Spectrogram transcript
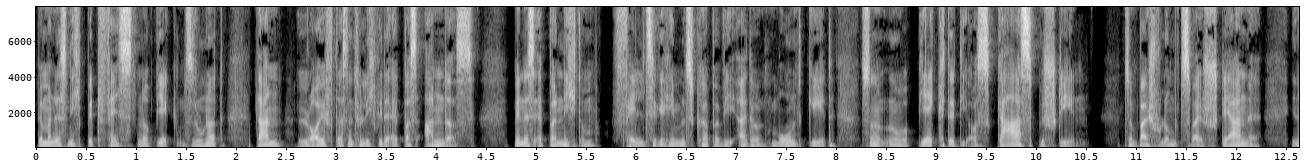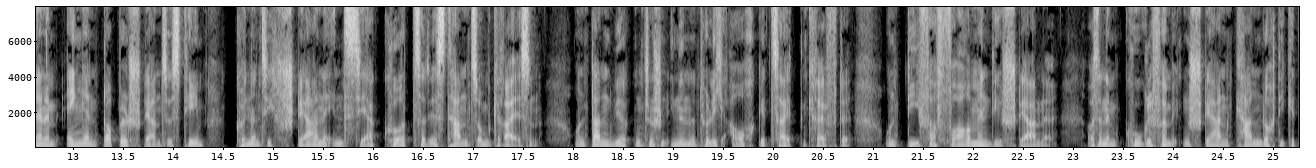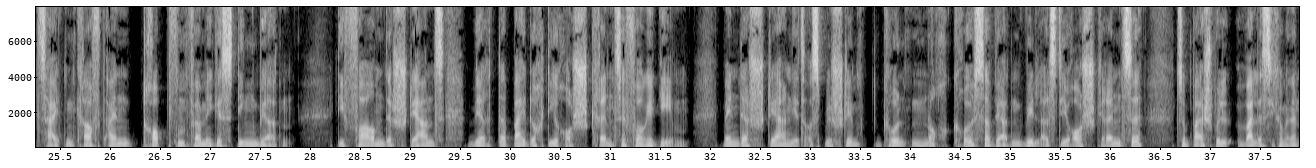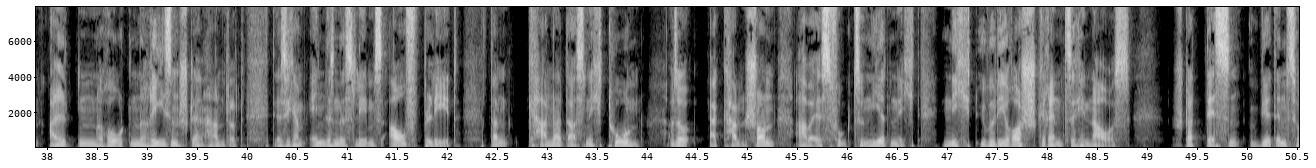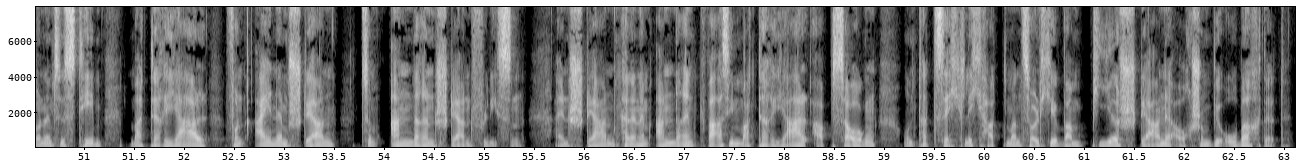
Wenn man es nicht mit festen Objekten zu tun hat, dann läuft das natürlich wieder etwas anders. Wenn es etwa nicht um felsige Himmelskörper wie Erde und Mond geht, sondern um Objekte, die aus Gas bestehen, zum Beispiel um zwei Sterne, in einem engen Doppelsternsystem können sich Sterne in sehr kurzer Distanz umkreisen und dann wirken zwischen ihnen natürlich auch Gezeitenkräfte und die verformen die Sterne. Aus einem kugelförmigen Stern kann durch die Gezeitenkraft ein tropfenförmiges Ding werden. Die Form des Sterns wird dabei durch die Roche-Grenze vorgegeben. Wenn der Stern jetzt aus bestimmten Gründen noch größer werden will als die Roche-Grenze, zum Beispiel weil es sich um einen alten roten Riesenstern handelt, der sich am Ende seines Lebens aufbläht, dann kann er das nicht tun. Also er kann schon, aber es funktioniert nicht, nicht über die Roche-Grenze hinaus. Stattdessen wird in so einem System Material von einem Stern zum anderen Stern fließen. Ein Stern kann einem anderen quasi Material absaugen und tatsächlich hat man solche Vampirsterne auch schon beobachtet.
